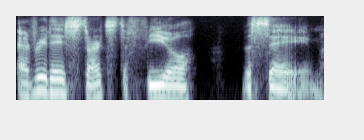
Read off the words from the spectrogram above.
every day starts to feel the same.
